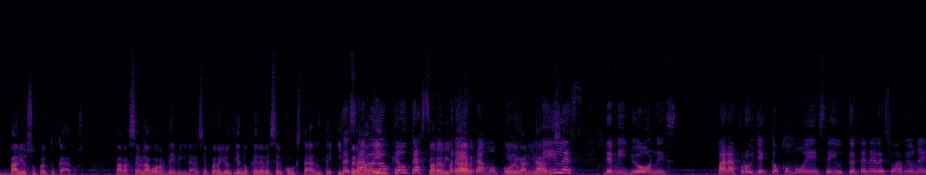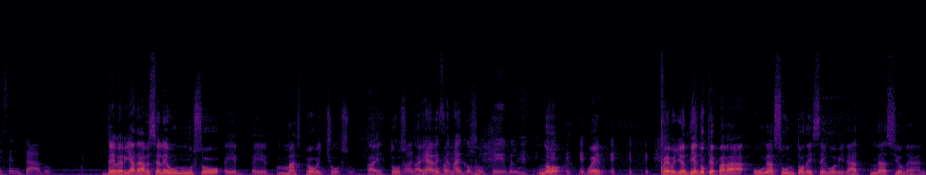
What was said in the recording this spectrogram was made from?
varios supertucanos para hacer labores de vigilancia. Pero yo entiendo que debe ser constante y permanente para evitar ilegalidades de millones para proyectos como ese y usted tener esos aviones ahí sentados? Debería dársele un uso eh, eh, más provechoso a estos, no, que a, veces no hay combustible. No, bueno, pero yo entiendo que para un asunto de seguridad nacional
